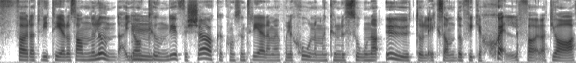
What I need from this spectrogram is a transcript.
för att vi ter oss annorlunda. Jag Mm. kunde ju försöka koncentrera mig på lektionen men kunde zona ut och liksom, då fick jag skäll för att jag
